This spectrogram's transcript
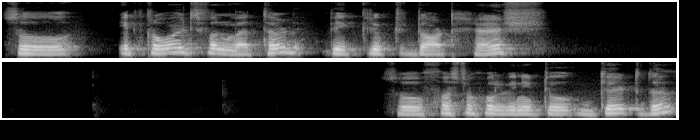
So it provides one method bcrypt.hash so first of all we need to get the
